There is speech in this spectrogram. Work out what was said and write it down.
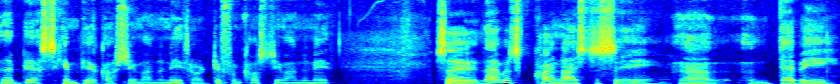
there'd be a skimpier costume underneath or a different costume underneath. So that was quite nice to see. Now, Debbie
